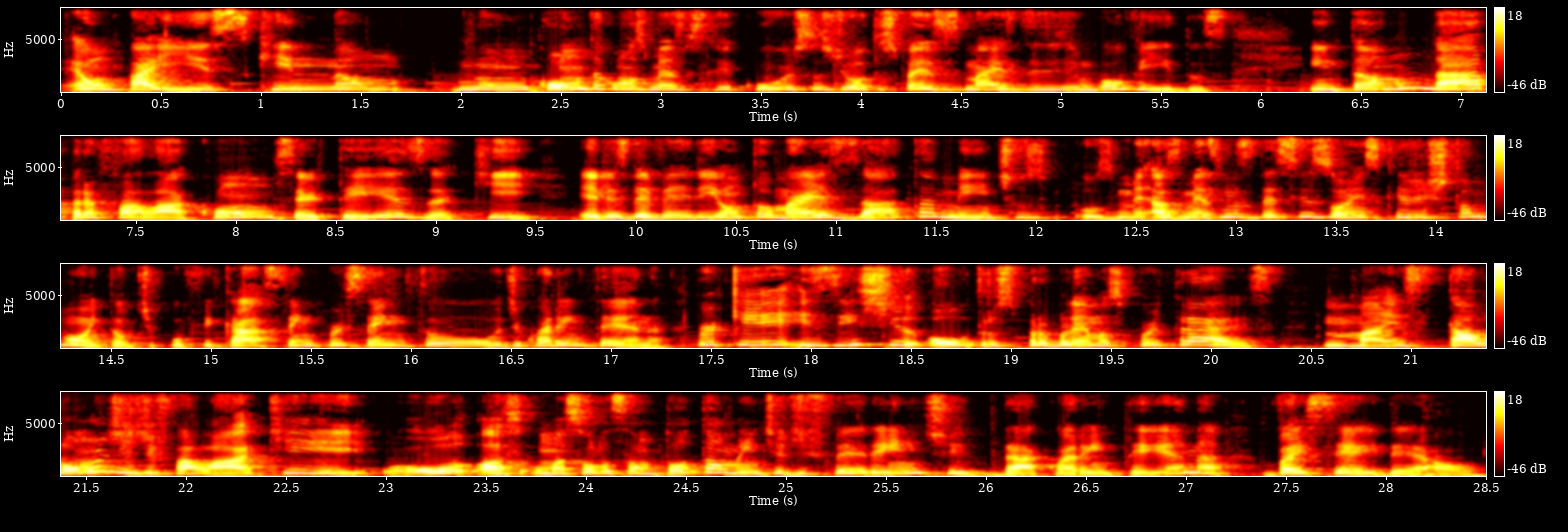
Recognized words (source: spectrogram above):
é um país que não não conta com os mesmos recursos de outros países mais desenvolvidos. Então não dá para falar com certeza que eles deveriam tomar exatamente os, os, as mesmas decisões que a gente tomou. Então, tipo, ficar 100% de quarentena. Porque existe outros problemas por trás. Mas tá longe de falar que uma solução totalmente diferente da quarentena vai ser a ideal.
